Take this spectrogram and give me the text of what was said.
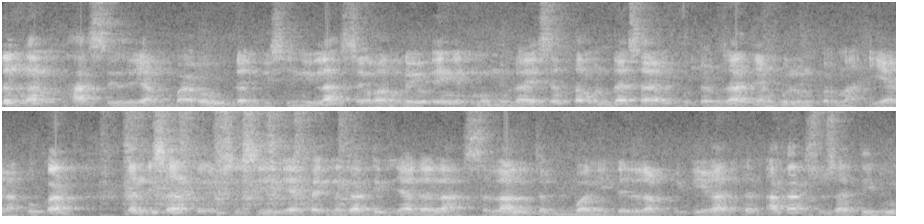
dengan hasil yang baru. Dan di sinilah seorang Leo ingin memulai serta mendasari pekerjaan yang belum pernah ia lakukan. Dan di satu sisi efek negatifnya adalah selalu terbebani dalam pikiran dan akan susah tidur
